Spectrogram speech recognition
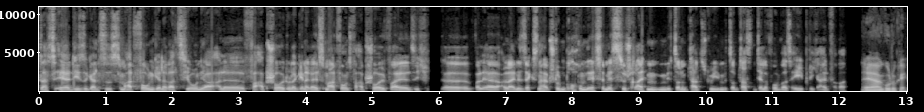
dass er diese ganze Smartphone-Generation ja alle verabscheut oder generell Smartphones verabscheut, weil sich, äh, weil er alleine sechseinhalb Stunden braucht, um eine SMS zu schreiben. Mit so einem Touchscreen, mit so einem Tastentelefon war es erheblich einfacher. ja, gut, okay.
